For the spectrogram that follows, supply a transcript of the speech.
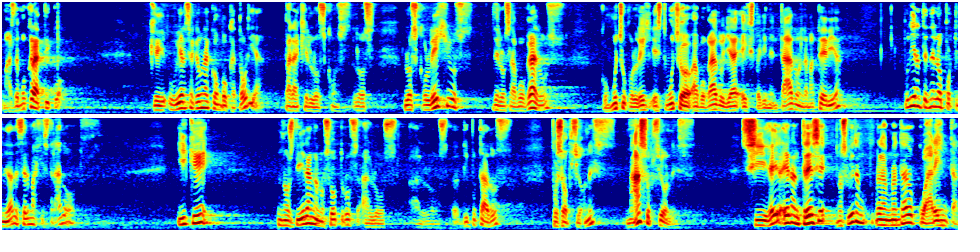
más democrático, que hubiera sacado una convocatoria para que los, los, los colegios de los abogados, con mucho, colegio, este, mucho abogado ya experimentado en la materia, pudieran tener la oportunidad de ser magistrados y que nos dieran a nosotros, a los, a los diputados, pues opciones, más opciones. Si eran 13, nos hubieran mandado 40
